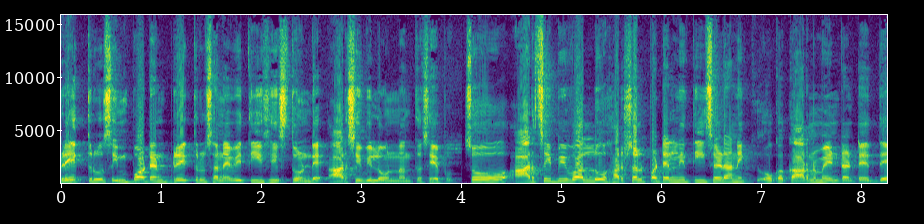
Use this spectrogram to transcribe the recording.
బ్రేక్ త్రూస్ ఇంపార్టెంట్ బ్రేక్ త్రూస్ అనేవి తీసిస్తుండే ఆర్సీబీలో ఉన్నంతసేపు సో ఆర్సీబీ వాళ్ళు హర్షల్ పటేల్ని తీసేయడానికి ఒక కారణం ఏంటంటే they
